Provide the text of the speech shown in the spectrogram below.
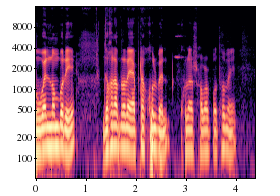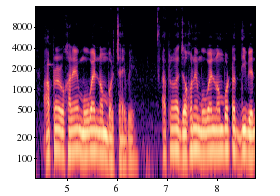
মোবাইল নম্বরে যখন আপনারা অ্যাপটা খুলবেন, খোলার সবার প্রথমে আপনার ওখানে মোবাইল নম্বর চাইবে। আপনারা যখনই মোবাইল নম্বরটা দিবেন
